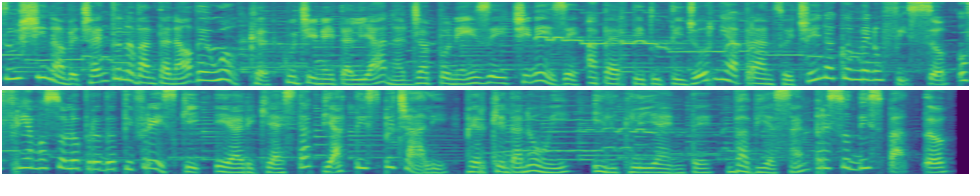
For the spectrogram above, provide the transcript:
Sushi 999 Wok, cucina italiana, giapponese e cinese, aperti tutti i giorni a pranzo e cena con menù fisso. Offriamo solo prodotti freschi e a richiesta piatti speciali, perché da noi il cliente va via sempre soddisfatto.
